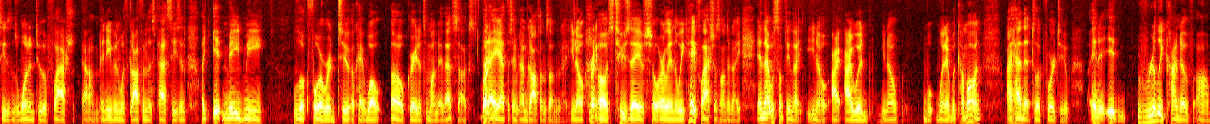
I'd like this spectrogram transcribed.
seasons one and two of Flash, um, and even with Gotham this past season, like it made me look forward to okay, well, oh great, it's Monday, that sucks. But Right. hey, at the same time, Gotham's on tonight. You know, Right. oh it's Tuesday, it's so early in the week. Hey, Flash is on tonight, and that was something that you know I I would you know w- when it would come on, I had that to look forward to, and it, it really kind of um,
